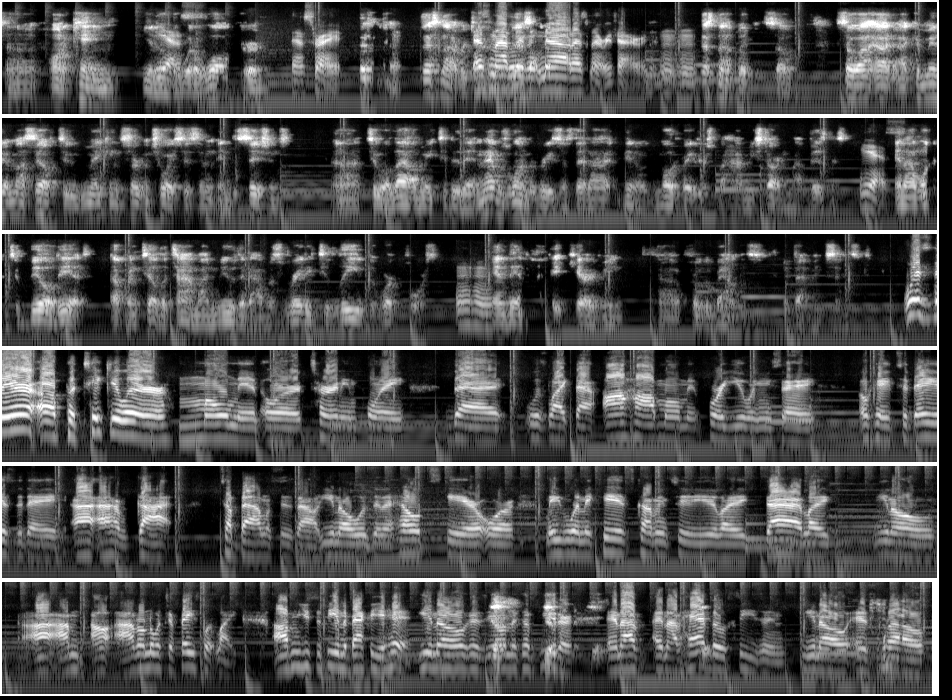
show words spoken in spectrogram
uh, on a cane you know, yes. with a walker. That's right. That's not, that's not retiring. That's not living. That's, no, that's not retiring. Mm-mm. That's not living. So, so I, I, committed myself to making certain choices and, and decisions uh, to allow me to do that, and that was one of the reasons that I, you know, the motivators behind me starting my business. Yes. And I wanted to build it up until the time I knew that I was ready to leave the workforce, mm-hmm. and then it carried me uh, for the balance, if that makes sense was there a particular moment or turning point that was like that aha moment for you when you say, okay, today is the day. I, I have got to balance this out. You know, was it a health scare or maybe when the kids coming to you like, Dad, like, you know, I, I'm I, I don't know what your face looked like. I'm used to seeing the back of your head, you know, because you're yeah, on the computer, yeah, yeah. and I've and I've had those seasons, you know, as well.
